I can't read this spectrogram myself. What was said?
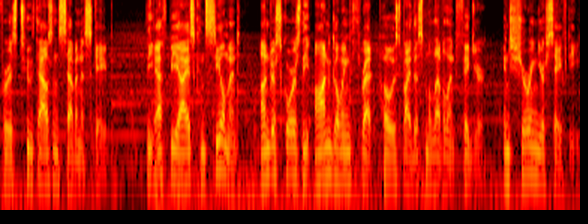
for his 2007 escape. The FBI's concealment underscores the ongoing threat posed by this malevolent figure, ensuring your safety.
